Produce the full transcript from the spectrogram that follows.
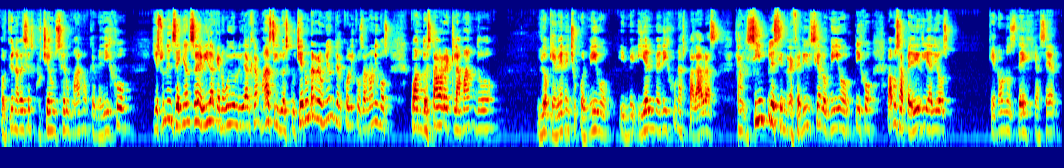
Porque una vez escuché a un ser humano que me dijo, y es una enseñanza de vida que no voy a olvidar jamás. Y lo escuché en una reunión de Alcohólicos Anónimos cuando estaba reclamando lo que habían hecho conmigo. Y, y él me dijo unas palabras tan simples sin referirse a lo mío. Dijo, vamos a pedirle a Dios que no nos deje hacer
